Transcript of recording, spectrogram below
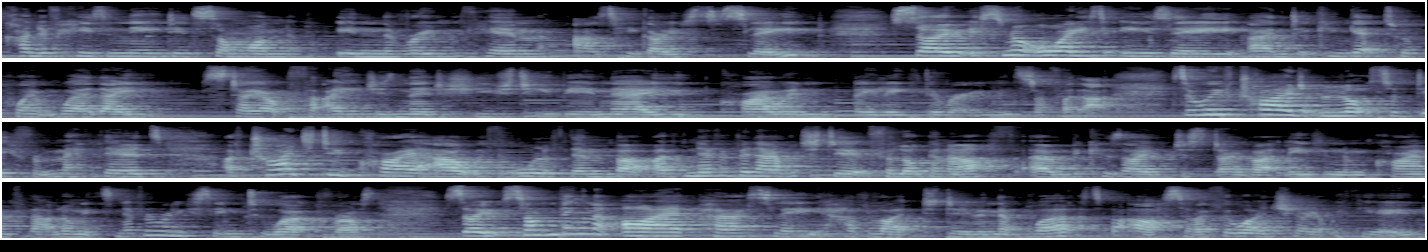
kind of he's needed someone in the room with him as he goes to sleep. So it's not always easy and it can get to a point where they stay up for ages and they're just used to you being there, you cry when they leave the room and stuff like that. So we've tried lots of different methods. I've tried to do cry it out with all of them, but I've never been able to do it for long enough um, because I just don't like leaving them crying for that long. It's never really seemed to work for us. So something that I personally have liked to do and that works for us, so I thought I'd share it with you,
